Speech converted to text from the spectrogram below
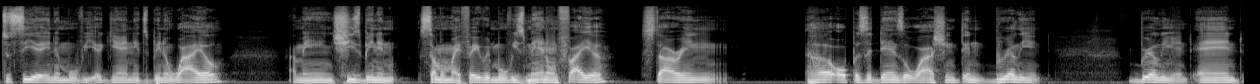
to see her in a movie again. It's been a while. I mean, she's been in some of my favorite movies, Man on Fire, starring her opposite Denzel Washington. Brilliant. Brilliant. And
